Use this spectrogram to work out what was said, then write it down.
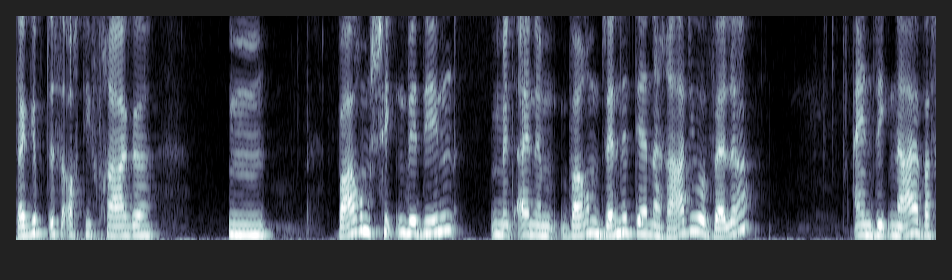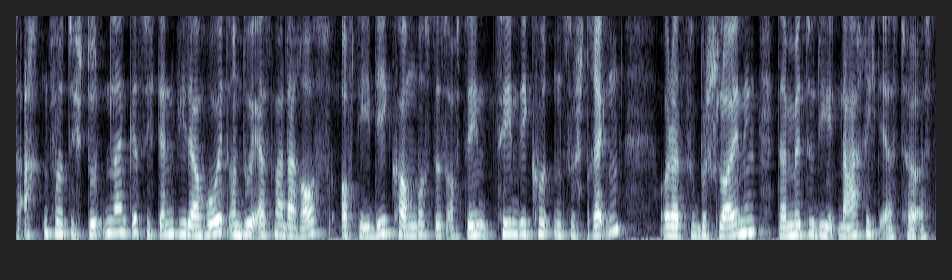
Da gibt es auch die Frage, mh, warum schicken wir den mit einem, warum sendet der eine Radiowelle, ein Signal, was 48 Stunden lang ist, sich dann wiederholt und du erstmal darauf auf die Idee kommen musst, es auf 10, 10 Sekunden zu strecken oder zu beschleunigen, damit du die Nachricht erst hörst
